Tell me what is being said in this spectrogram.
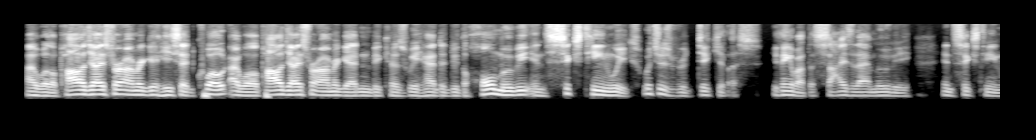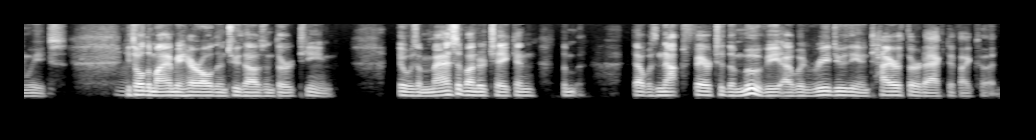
I will apologize for Armageddon. He said, quote, I will apologize for Armageddon because we had to do the whole movie in 16 weeks, which is ridiculous. You think about the size of that movie in 16 weeks. He hmm. told the Miami Herald in 2013. It was a massive undertaking the, that was not fair to the movie. I would redo the entire third act if I could.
